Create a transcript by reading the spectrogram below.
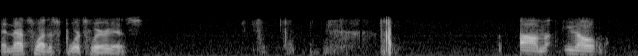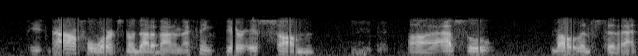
and that's why the sport's where it is. Um, you know, powerful words, no doubt about it. And I think there is some uh, absolute relevance to that.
